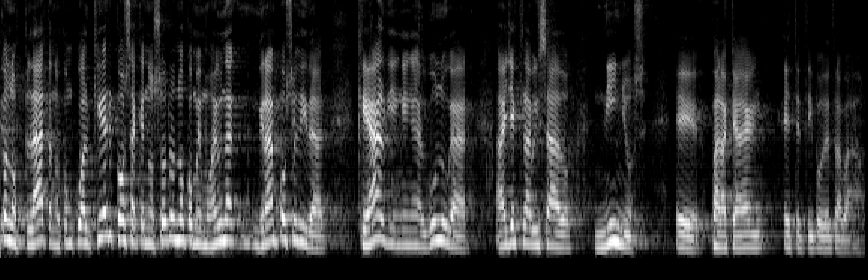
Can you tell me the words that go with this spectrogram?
con los plátanos, con cualquier cosa que nosotros no comemos. Hay una gran posibilidad que alguien en algún lugar haya esclavizado niños eh, para que hagan este tipo de trabajo.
